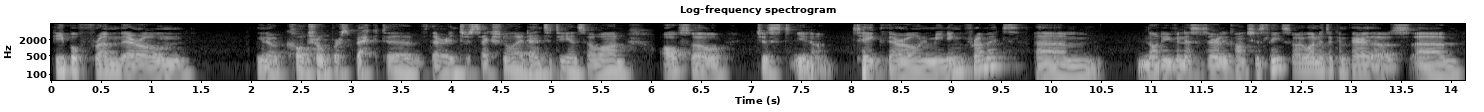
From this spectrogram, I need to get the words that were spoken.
people from their own, you know, cultural perspective, their intersectional identity, and so on, also just you know take their own meaning from it, um, not even necessarily consciously. So I wanted to compare those. Um,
